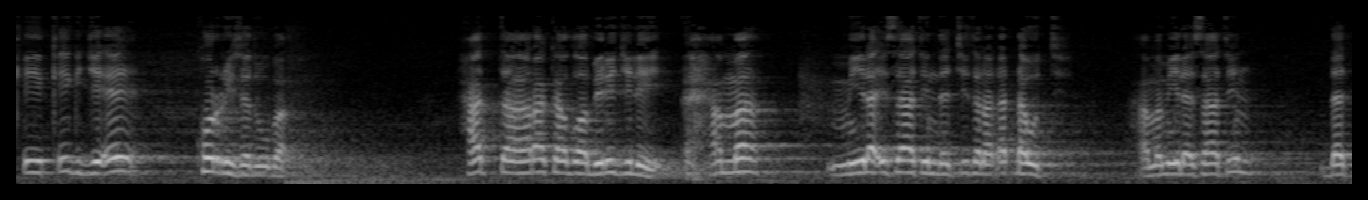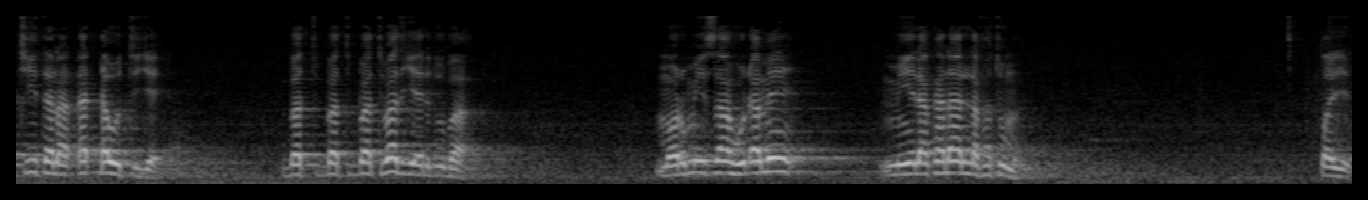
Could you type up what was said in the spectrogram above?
qiqiq je'ee korrise duuba hattaa rakada birijlii hamma miila isaatiin dachii tana dhadhawutti hamma miila isaatiin dachii tana dhadhawutti jedhe bat bat bat bat jedhe duuba mormi isaa hudhame miila kanaan lafatuma طيب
